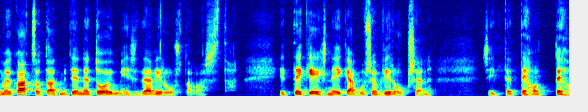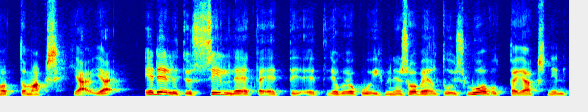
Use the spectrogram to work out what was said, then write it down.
me katsotaan, että miten ne toimii sitä virusta vastaan. Että tekeekö ne ikään kuin sen viruksen sitten tehottomaksi. Ja, ja edellytys sille, että, että, että joku ihminen soveltuisi luovuttajaksi, niin,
